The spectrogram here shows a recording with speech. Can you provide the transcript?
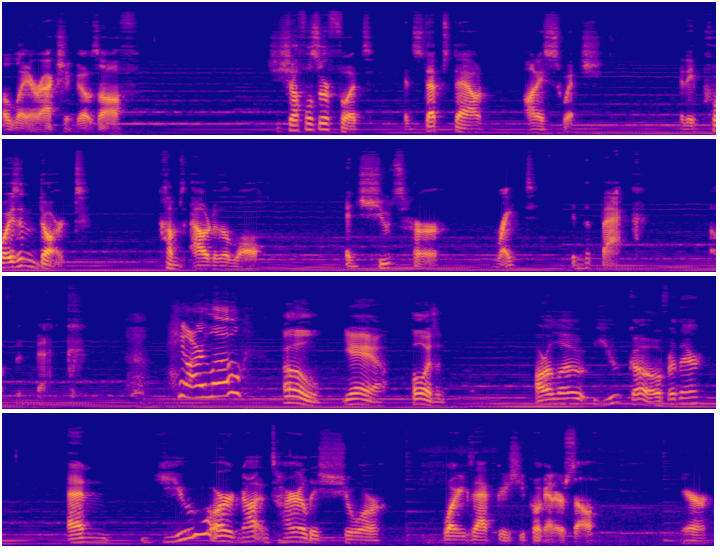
a layer action goes off. She shuffles her foot and steps down on a switch, and a poison dart comes out of the wall and shoots her right in the back of the neck. Hey, Arlo? Oh, yeah, poison. Arlo, you go over there, and you are not entirely sure what exactly she put in herself. You're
